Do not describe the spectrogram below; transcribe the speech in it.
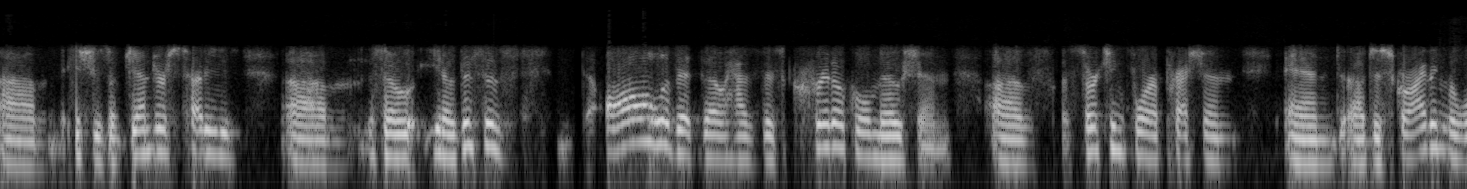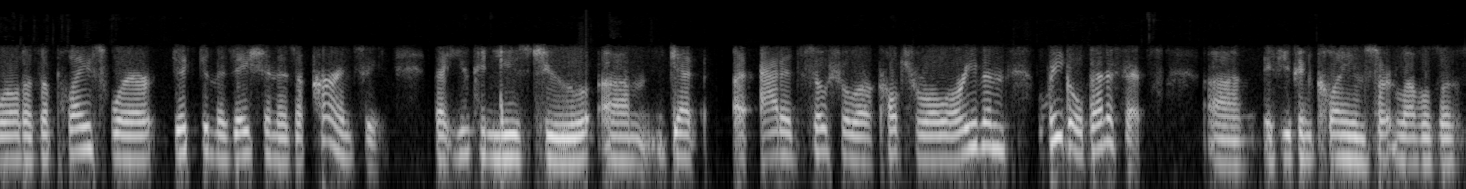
um, issues of gender studies. Um, so you know, this is all of it though has this critical notion of searching for oppression and uh, describing the world as a place where victimization is a currency that you can use to um, get uh, added social or cultural or even legal benefits um, if you can claim certain levels of,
